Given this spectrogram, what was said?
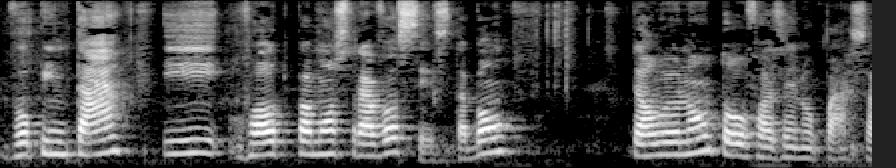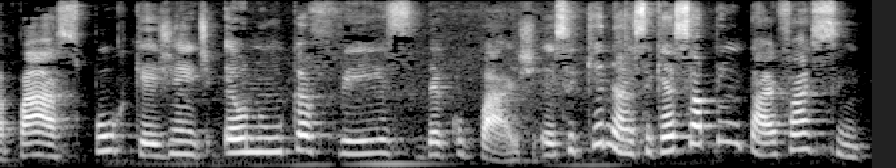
Vou pintar e volto para mostrar a vocês, tá bom? Então, eu não tô fazendo passo a passo, porque, gente, eu nunca fiz decupagem. Esse aqui não, esse aqui é só pintar, é facinho,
